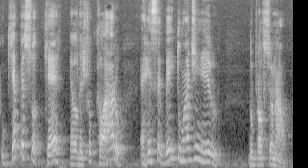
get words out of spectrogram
o que a pessoa quer, ela deixou claro, é receber e tomar dinheiro do profissional.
